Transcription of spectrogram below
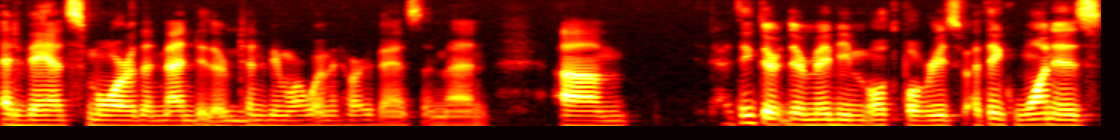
advance more than men do. There mm. tend to be more women who are advanced than men. Um, I think there there may be multiple reasons. I think one is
